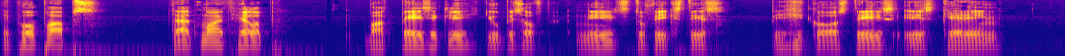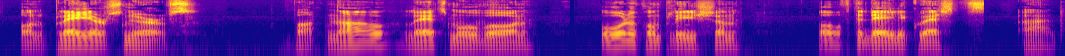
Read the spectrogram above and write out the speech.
the pop-ups. That might help but basically Ubisoft needs to fix this because this is getting on players' nerves. But now let's move on. Auto completion of the daily quests and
